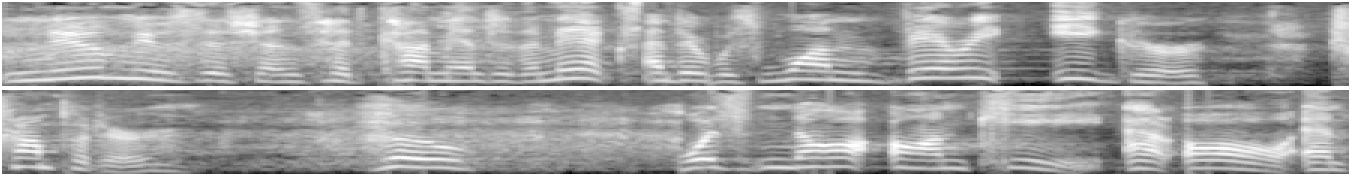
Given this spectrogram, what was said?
new musicians had come into the mix and there was one very eager trumpeter who was not on key at all. And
